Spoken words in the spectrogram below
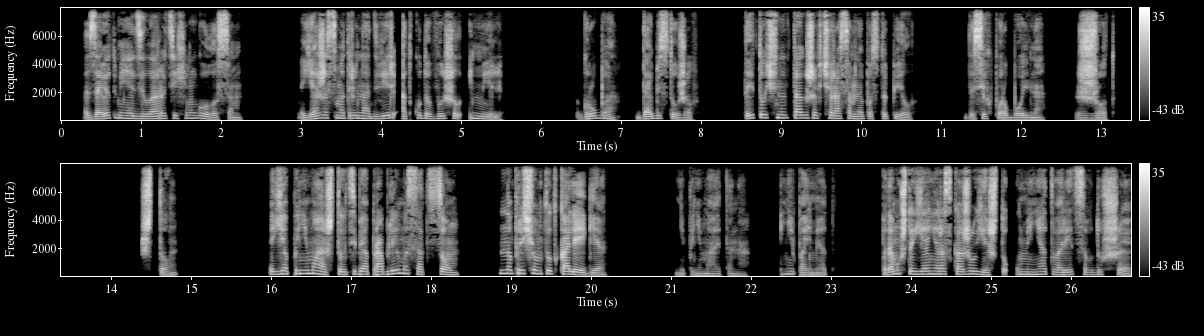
— зовет меня Дилара тихим голосом. Я же смотрю на дверь, откуда вышел Эмиль. Грубо, да, Бестужев? Ты точно так же вчера со мной поступил. До сих пор больно. Жжет. Что? Я понимаю, что у тебя проблемы с отцом, но при чем тут коллеги? Не понимает она. И не поймет. Потому что я не расскажу ей, что у меня творится в душе.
